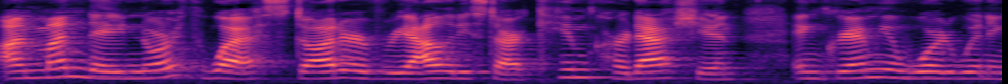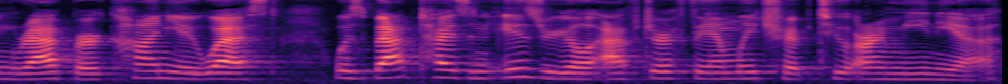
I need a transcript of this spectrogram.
on Monday, Northwest, daughter of reality star Kim Kardashian and Grammy Award winning rapper Kanye West, was baptized in Israel after a family trip to Armenia.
